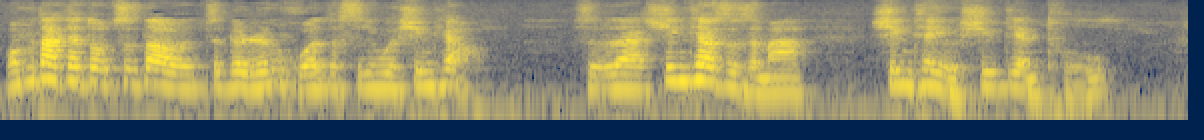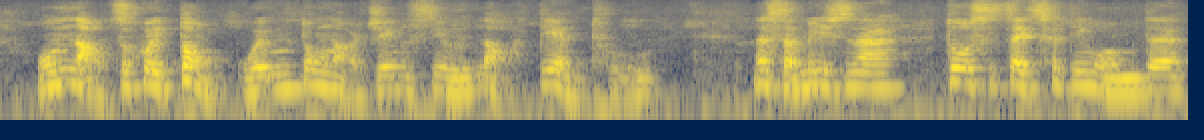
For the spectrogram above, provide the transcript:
我们大家都知道，这个人活着是因为心跳，是不是？心跳是什么？心跳有心电图。我们脑子会动，我们动脑筋是有脑电图。那什么意思呢？都是在测定我们的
